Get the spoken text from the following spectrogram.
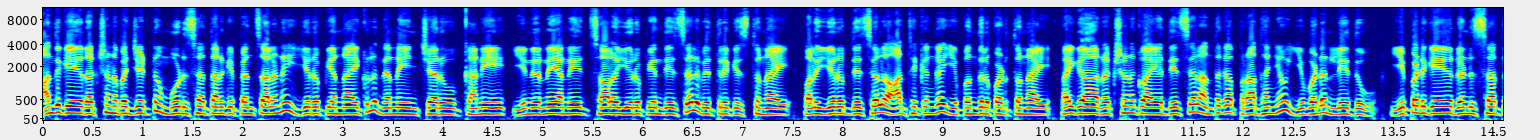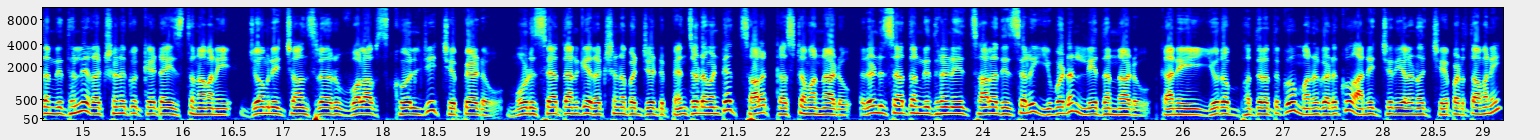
అందుకే రక్షణ బడ్జెట్ను మూడు శాతానికి పెంచాలని యూరోపియన్ నాయకులు నిర్ణయించారు. కానీ ఈ నిర్ణయాన్ని చాలా యూరోపియన్ దేశాలు వ్యతిరేకిస్తున్నాయి. పలు యూరోప్ దేశాలు ఆర్థికంగా ఇబ్బందులు పడుతున్నాయి. పైగా రక్షణకు ఆయా దేశాలు అంతగా ప్రాధాన్యం ఇవ్వడం లేదు. ఇప్పటికే రెండు శాతం నిధుల్ని రక్షణకు కేటాయిస్తున్నామని జర్మనీ ఛాన్సలర్ వోలాఫ్ స్కోల్జీ చెప్పాడు. మూడు శాతానికి రక్షణ బడ్జెట్ పెంచడం అంటే చాలా కష్టమన్నాడు. రెండు శాతం నిధులని చాలా దేశాలు ఇవ్వడం లేదన్నాడు. కానీ యూరప్ భద్రతకు మనుగడకు అన్ని చర్యలను చేపడతామని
